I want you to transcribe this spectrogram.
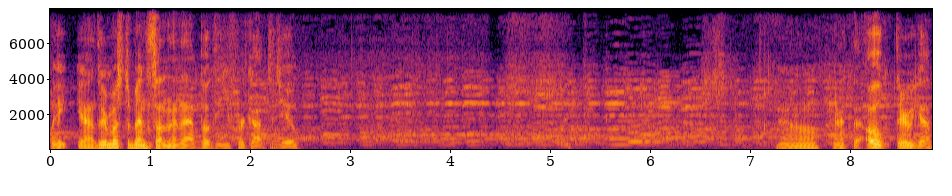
Wait, yeah, there must have been something in that book that you forgot to do. No, not that. Oh, there we go.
